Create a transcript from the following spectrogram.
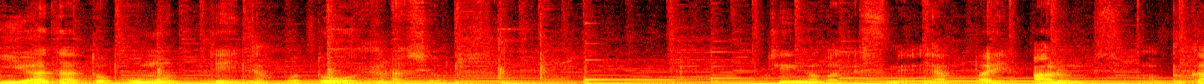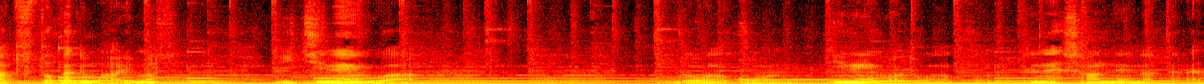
嫌だと思っていたことをやらせようとする。っていうのがですねやっぱりあるんですよ。部活とかでもありますね。1年はどうのこうの2年はどうのこうのってね3年になったら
